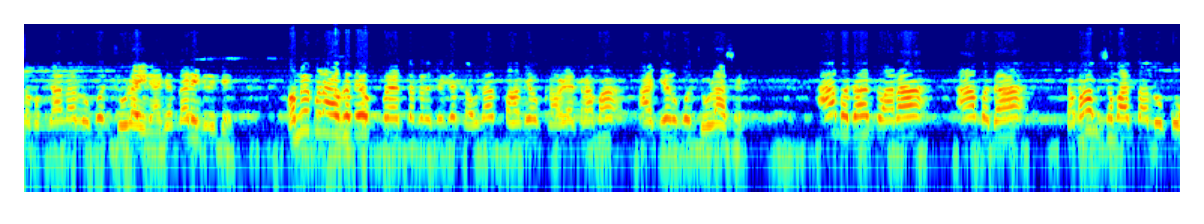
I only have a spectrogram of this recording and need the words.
તબક્કાના લોકો જોડાઈ રહ્યા છે દરેક રીતે. અમે પણ આ વખતે પ્રયત્ન કર્યો છે કે નવનાથ મહાદેવ કાવડયાત્રામાં આ જે લોકો જોડાશે, આ બધા દ્વારા, આ બધા તમામ સમાજના લોકો,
